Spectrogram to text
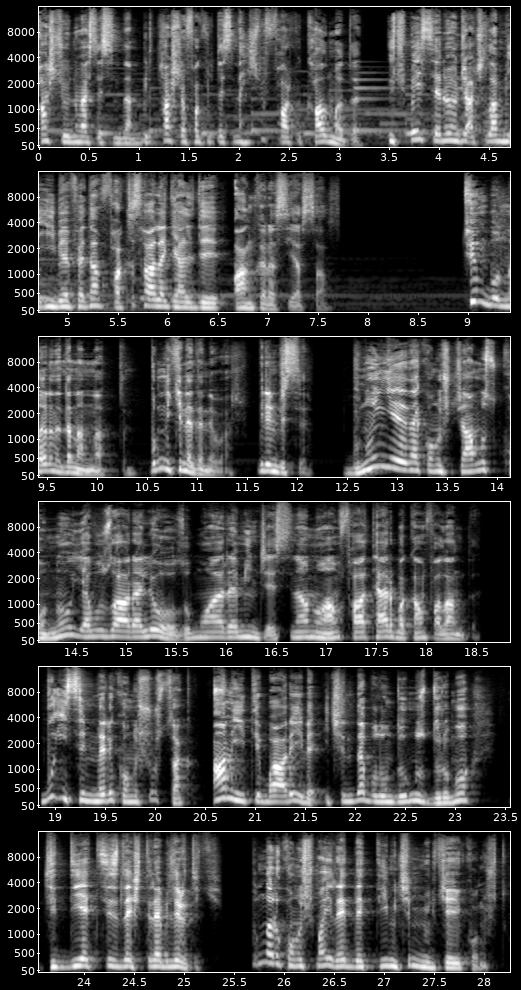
Taşra Üniversitesi'nden, bir Taşra Fakültesi'nden hiçbir farkı kalmadı. 3-5 sene önce açılan bir İBF'den farksız hale geldi Ankara siyasal. Tüm bunları neden anlattım? Bunun iki nedeni var. Birincisi, bunun yerine konuşacağımız konu Yavuz Aralioğlu, Muharrem İnce, Sinan Oğan, Fatih Erbakan falandı. Bu isimleri konuşursak an itibariyle içinde bulunduğumuz durumu ciddiyetsizleştirebilirdik. Bunları konuşmayı reddettiğim için mülkiyeyi konuştuk.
